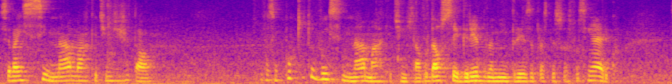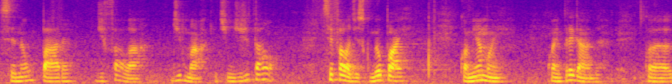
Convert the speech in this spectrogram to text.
Você vai ensinar marketing digital. Eu falei assim, por que, que eu vou ensinar marketing digital? Vou dar o segredo da minha empresa para as pessoas. Eu falei assim, Érico, você não para de falar de marketing digital. Você fala disso com meu pai, com a minha mãe, com a empregada, com, a-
